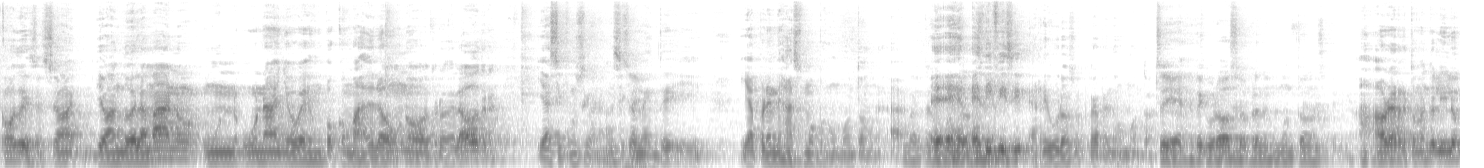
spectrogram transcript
como tú dices, se van llevando de la mano, un, un año ves un poco más de lo uno, otro de la otra, y así funciona, básicamente, y, y aprendes, asumo, pues un montón. Un Es, es- montón, es sí. difícil, es riguroso, pero aprendes un montón. Sí, es riguroso, aprendes un montón. sí. Ah, Ahora, retomando el hilo,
